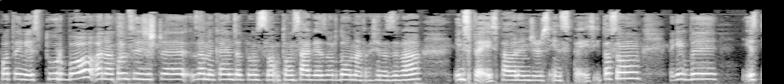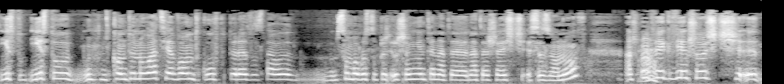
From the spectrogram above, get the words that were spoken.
potem jest Turbo, a na końcu jest jeszcze zamykająca tą, tą sagę Zordona, tak się nazywa, In Space, Power Rangers In Space. I to są tak jakby, jest, jest, tu, jest tu kontynuacja wątków, które zostały, są po prostu osiągnięte na te, na te sześć sezonów, aczkolwiek większość, y,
